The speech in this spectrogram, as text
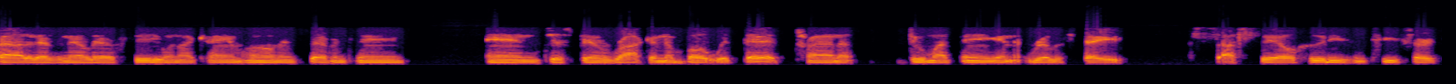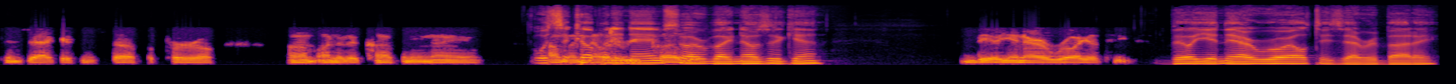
filed it as an LLC when I came home in 17, and just been rocking the boat with that, trying to do my thing in real estate. I sell hoodies and T-shirts and jackets and stuff for Pearl um, under the company name. What's I'm the company name so everybody knows it again? Billionaire royalties. Billionaire Royalties, everybody.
